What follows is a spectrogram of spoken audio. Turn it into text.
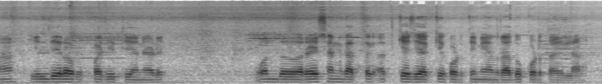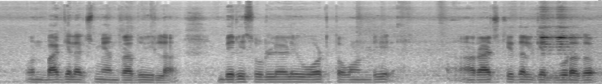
ಹಾಂ ಇಲ್ದಿರೋರು ಫಜೀತಿ ಏನು ಹೇಳಿ. ಒಂದು ರೇಷನ್ಗೆ ಹತ್ತು ಹತ್ತು ಕೆ ಜಿ ಅಕ್ಕಿ ಕೊಡ್ತೀನಿ ಅಂದ್ರೆ ಅದು ಕೊಡ್ತಾ ಇಲ್ಲ. ಒಂದು ಭಾಗ್ಯಲಕ್ಷ್ಮಿ ಅಂದ್ರೆ ಅದು ಇಲ್ಲ. ಬರೀ ಸುಳ್ಳು ಹೇಳಿ ಓಟ್ ತೊಗೊಂಡು ರಾಜಕೀಯದಲ್ಲಿ ಗೆದ್ಬಿಡೋದು.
